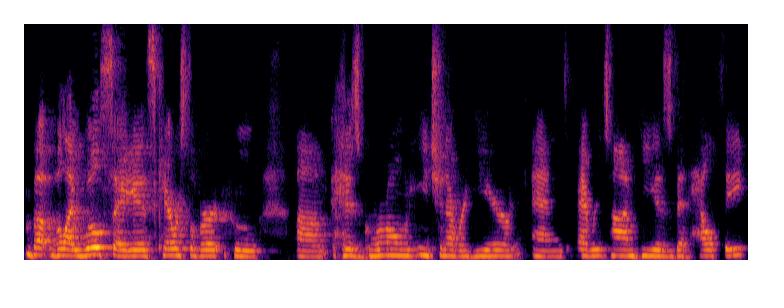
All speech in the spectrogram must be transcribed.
But what I will say is Caris LeVert, who um, has grown each and every year, and every time he has been healthy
